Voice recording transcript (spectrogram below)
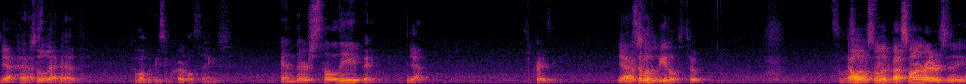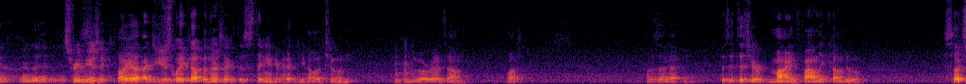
yeah, past absolutely. that have come up with these incredible things, and they're sleeping. Yeah, It's crazy. yeah, And some of the. Beatles too. Some Oh, songs some of the best songwriters in, in the history of music. Oh yeah, you just wake up and there's like this thing in your head, you know, a tune. hmm You go write it down. What? How does that happen? Does it? Does your mind finally come to such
